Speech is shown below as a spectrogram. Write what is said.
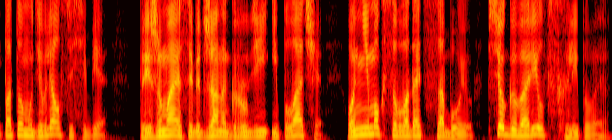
потом удивлялся себе. Прижимая Сабиджана к груди и плача, он не мог совладать с собою, все говорил, всхлипывая.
